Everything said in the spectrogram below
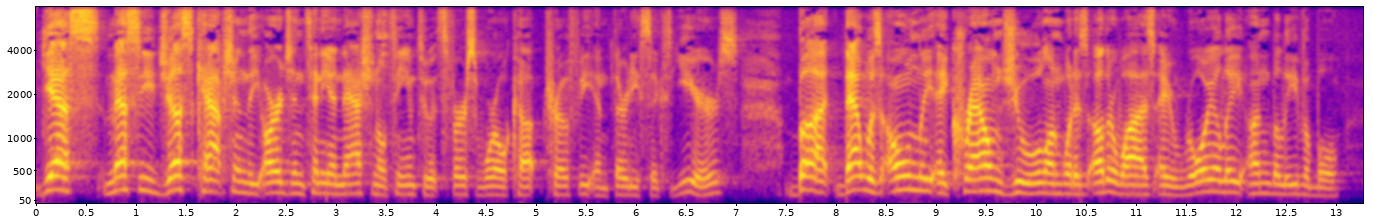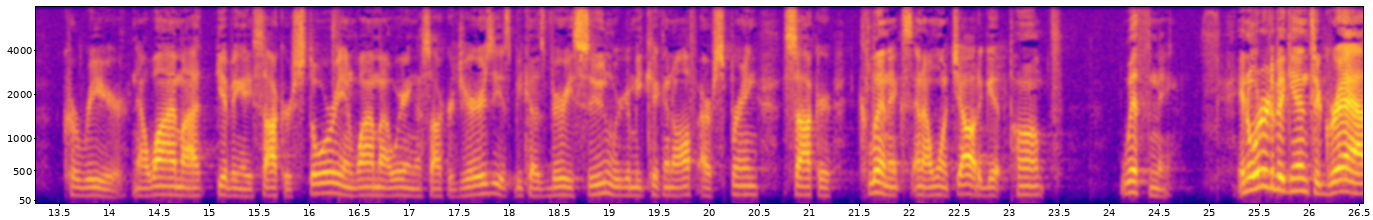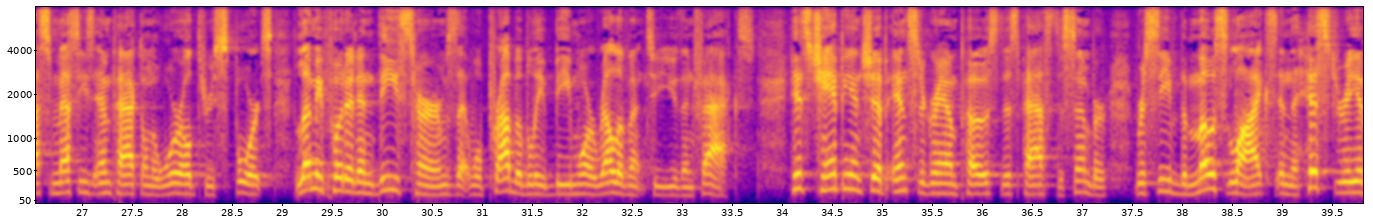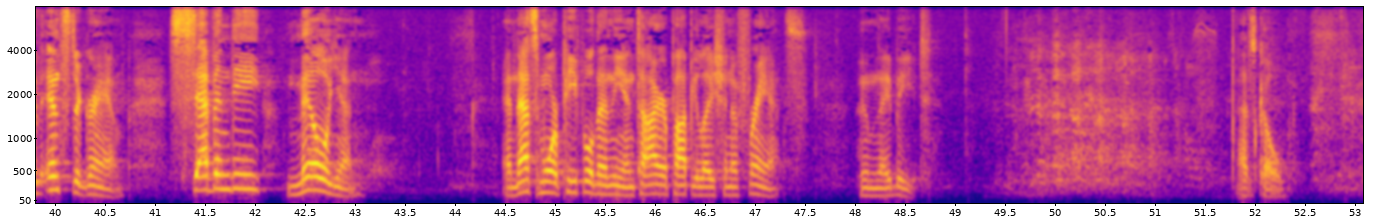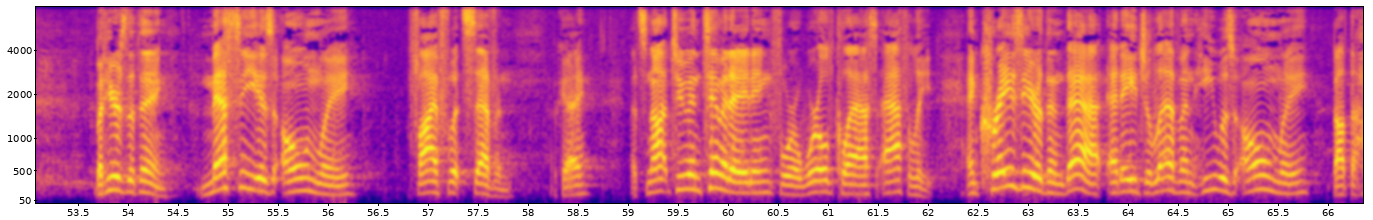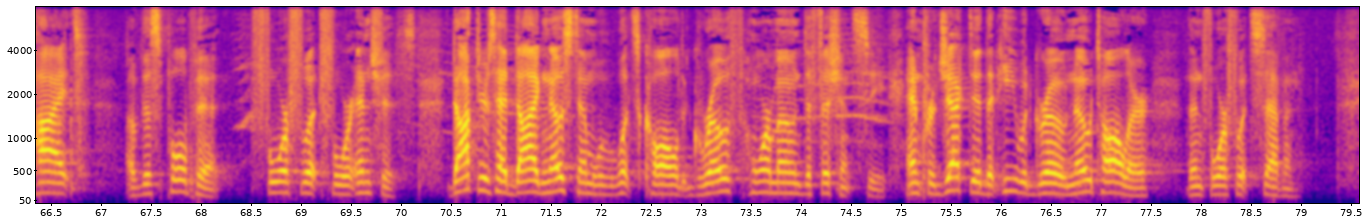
Yes, Messi just captioned the Argentinian national team to its first World Cup trophy in 36 years, but that was only a crown jewel on what is otherwise a royally unbelievable career. Now, why am I giving a soccer story and why am I wearing a soccer jersey? It's because very soon we're going to be kicking off our spring soccer clinics, and I want y'all to get pumped with me. In order to begin to grasp Messi's impact on the world through sports, let me put it in these terms that will probably be more relevant to you than facts. His championship Instagram post this past December received the most likes in the history of Instagram 70 million. And that's more people than the entire population of France, whom they beat. That's cold. But here's the thing Messi is only five foot seven, okay? That's not too intimidating for a world class athlete. And crazier than that, at age 11, he was only about the height of this pulpit, four foot four inches. Doctors had diagnosed him with what's called growth hormone deficiency and projected that he would grow no taller than four foot seven.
